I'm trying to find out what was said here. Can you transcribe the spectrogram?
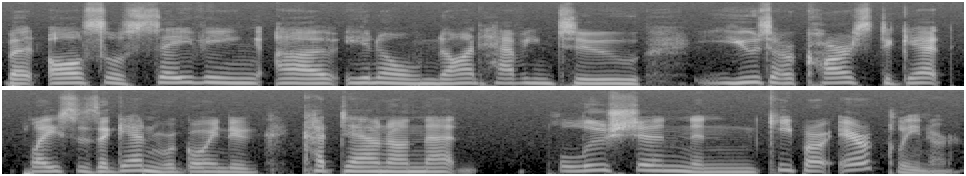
but also saving uh, you know not having to use our cars to get places. Again, we're going to cut down on that pollution and keep our air cleaner.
